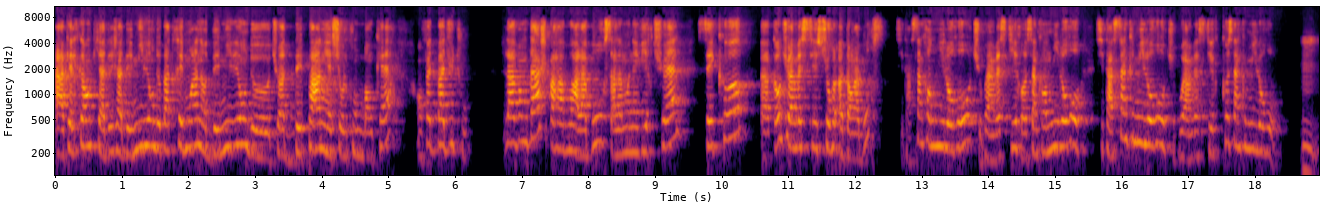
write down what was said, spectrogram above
à quelqu'un qui a déjà des millions de patrimoine, des millions de, tu as d'épargne sur le compte bancaire. En fait, pas du tout. L'avantage par rapport à la bourse, à la monnaie virtuelle, c'est que euh, quand tu investis sur, euh, dans la bourse, si tu as 50 000 euros, tu peux investir 50 000 euros. Si tu as 5 000 euros, tu peux investir que 5 000 euros. Hmm.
